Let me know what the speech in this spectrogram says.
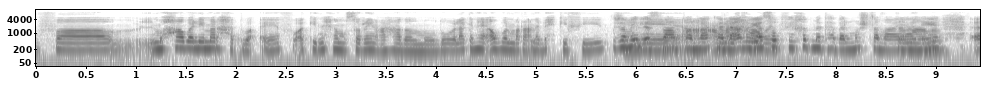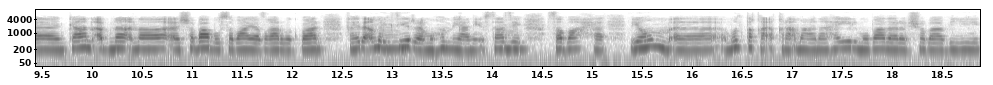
فالمحاولة ما رح توقف وأكيد نحن مصرين على هذا الموضوع. لكن هي أول مرة أنا بحكي فيه. جميل يعني إصراركم لكن لأنه يصب في خدمة هذا المجتمع يعني، تماما. يعني كان أبنائنا شباب وصبايا صغار وكبار فهذا أمر كثير مهم يعني. أستاذي صباح اليوم آه، ملتقى اقرأ معنا. هي المبادرة الشبابية.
